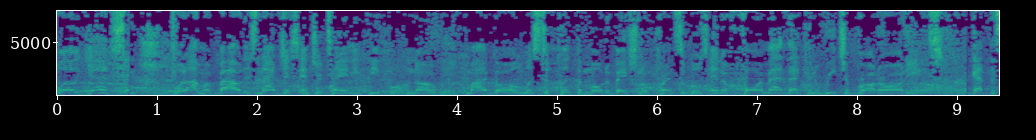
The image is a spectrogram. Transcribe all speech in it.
Well, yes. What I'm about is not just entertaining people. No. My goal was to put the motivational principles in a format that can reach a broader audience. I got this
